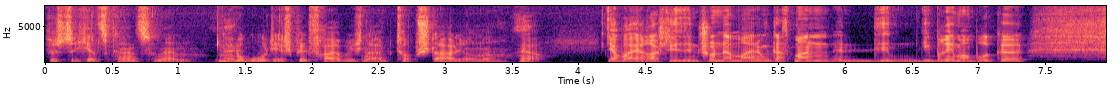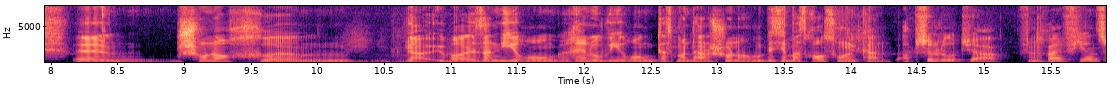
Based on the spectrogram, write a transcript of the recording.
wüsste ich jetzt keinen zu nennen. Nee. Aber gut, ihr spielt Freiburg in einem Top-Stadion. Ne? Ja. Ja, aber Herr Rasch, Sie sind schon der Meinung, dass man die, die Bremer Brücke schon noch ähm, ja, über Sanierung, Renovierung, dass man da schon noch ein bisschen was rausholen kann. Absolut, ja. Hm. 3.000,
